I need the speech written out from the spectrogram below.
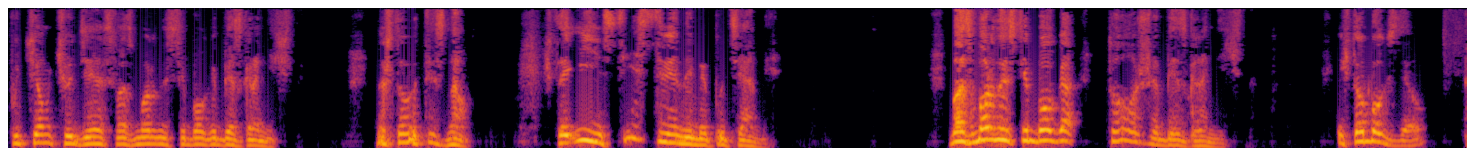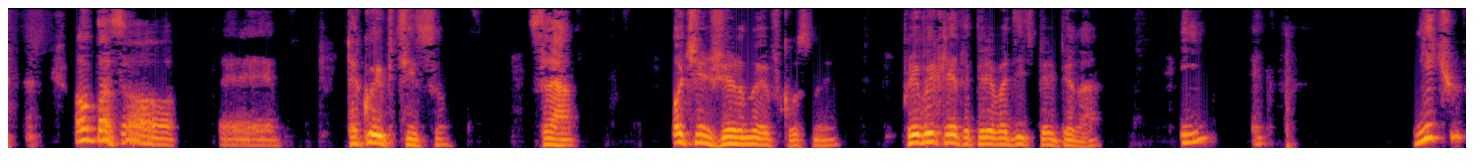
путем чудес возможности Бога безграничны. Но чтобы ты знал, что и естественными путями возможности Бога тоже безграничны. И что Бог сделал? Он послал э, такую птицу, слав, очень жирную вкусную. Привыкли это переводить перепела. И это не чудо,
